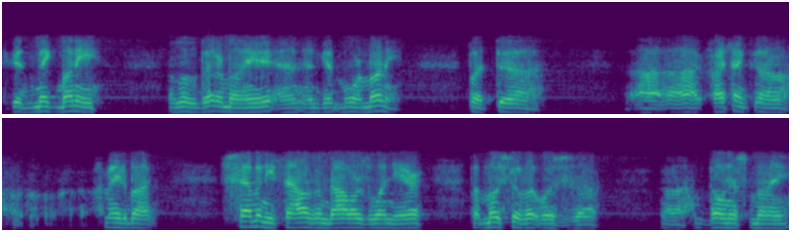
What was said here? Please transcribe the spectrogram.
you could make money a little better money and, and get more money. But uh uh I, I think uh I made about seventy thousand dollars one year but most of it was uh uh bonus money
